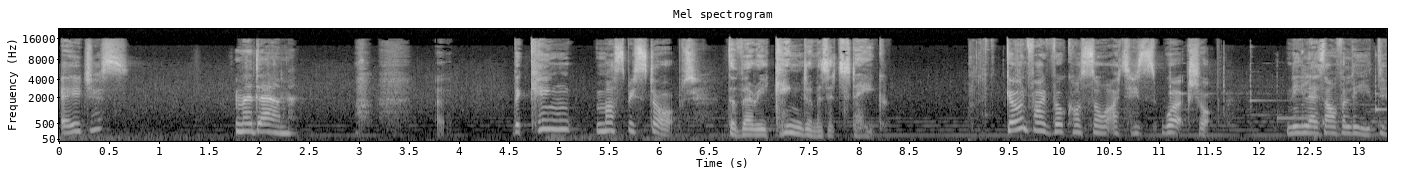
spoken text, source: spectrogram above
Aegis? Madame, uh, The king must be stopped. The very kingdom is at stake. Go and find Vaucanson at his workshop, Ni les Invalides.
